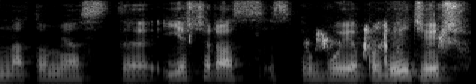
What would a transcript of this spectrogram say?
Natomiast jeszcze raz spróbuję powiedzieć,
